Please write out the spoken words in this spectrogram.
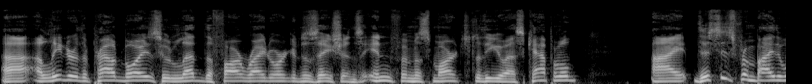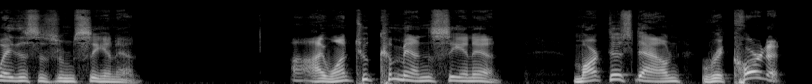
Uh, a leader of the Proud Boys who led the far right organization's infamous march to the U.S. Capitol. I this is from, by the way, this is from CNN. I want to commend CNN. Mark this down, record it,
